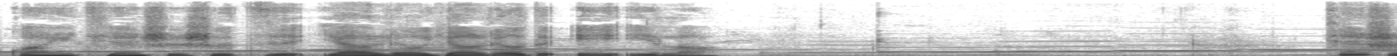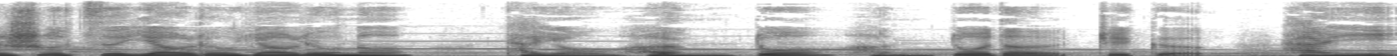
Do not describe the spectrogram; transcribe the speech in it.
关于天使数字幺六幺六的意义了。天使数字幺六幺六呢，它有很多很多的这个含义。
